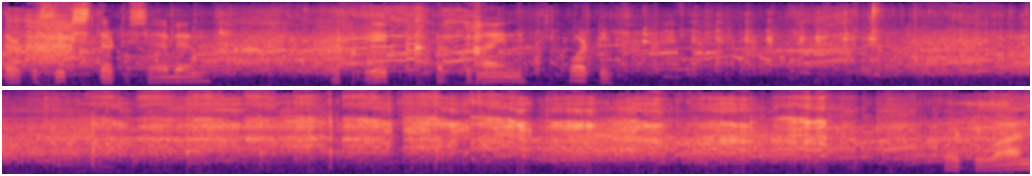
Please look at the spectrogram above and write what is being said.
Thirty-six, thirty-seven, thirty-eight, thirty-nine, forty. Forty-one,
